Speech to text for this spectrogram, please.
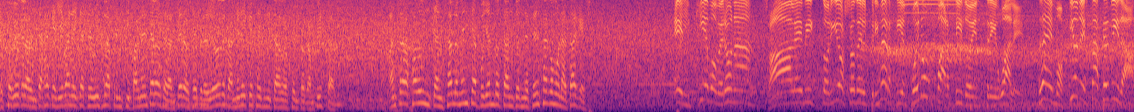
Es obvio que la ventaja que llevan hay que atribuírsela principalmente a los delanteros, ¿eh? pero yo creo que también hay que felicitar a los centrocampistas. Han trabajado incansablemente apoyando tanto en defensa como en ataque. El Kievo Verona sale victorioso del primer tiempo en un partido entre iguales. La emoción está servida.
